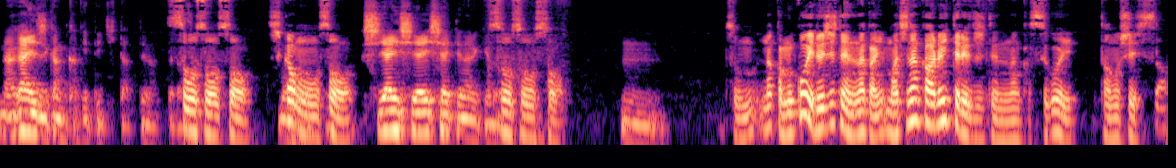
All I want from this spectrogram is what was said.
長い時間かけてきたってなったら。さそうそうそう。しかもそ試合試合試合ってなるけう、ど。そうそうそう。うん、そうなんか向こういる時点でなんか街中歩いてる時点でなんかすごい楽しいしさ。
